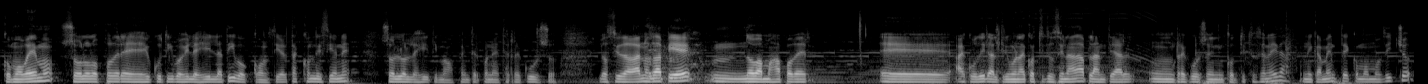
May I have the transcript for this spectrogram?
Como vemos, solo los poderes ejecutivos y legislativos con ciertas condiciones son los legítimos para interponer este recurso. Los ciudadanos de a pie mm, no vamos a poder eh, acudir al Tribunal Constitucional a plantear un recurso de inconstitucionalidad. Únicamente, como hemos dicho,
